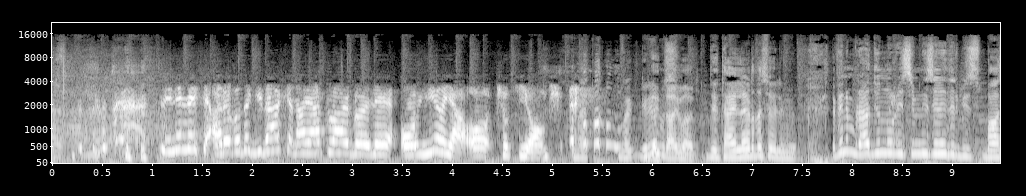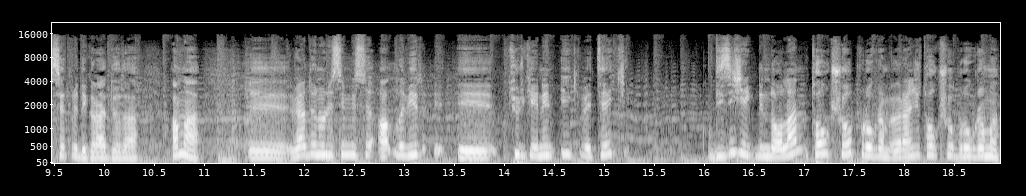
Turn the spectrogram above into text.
Seninle ki arabada giderken ayaklar böyle oynuyor ya o çok iyi olmuş. Bak görüyor Detay musun? var. Detayları da söylemiyor. Efendim radyonun resimlisi nedir biz bahsetmedik radyoda. Ama e, radyonun resimlisi adlı bir e, Türkiye'nin ilk ve tek dizi şeklinde olan talk show programı, öğrenci talk show programı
